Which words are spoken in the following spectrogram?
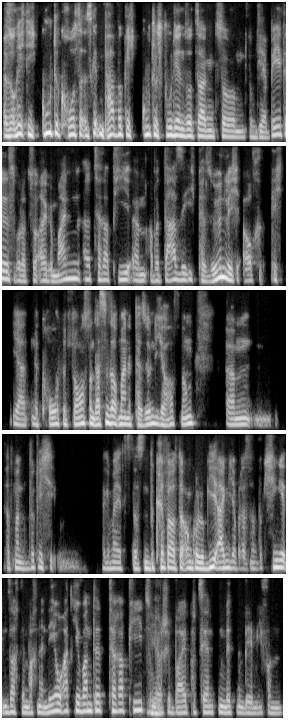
Also richtig gute, große, es gibt ein paar wirklich gute Studien sozusagen zum, zum Diabetes oder zur allgemeinen äh, Therapie, ähm, aber da sehe ich persönlich auch echt ja eine große Chance und das ist auch meine persönliche Hoffnung, ähm, dass man wirklich sag ich mal jetzt, das ist ein Begriff aus der Onkologie eigentlich, aber dass man wirklich hingeht und sagt, wir machen eine neoadjuvante Therapie, zum ja. Beispiel bei Patienten mit einem BMI von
